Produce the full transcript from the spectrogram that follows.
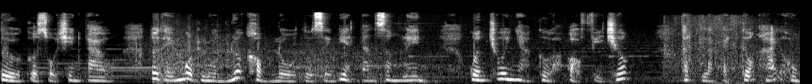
Từ cửa sổ trên cao, tôi thấy một luồng nước khổng lồ từ dưới biển đang dâng lên, cuốn trôi nhà cửa ở phía trước. Thật là cảnh tượng hại hùng.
